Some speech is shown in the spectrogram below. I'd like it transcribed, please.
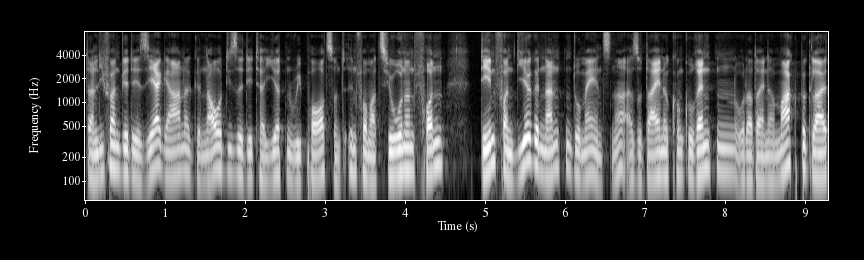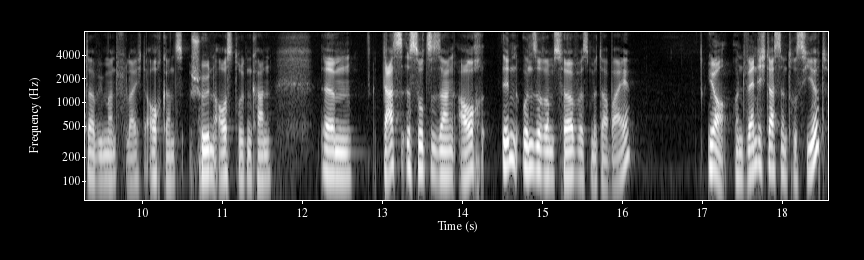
dann liefern wir dir sehr gerne genau diese detaillierten Reports und Informationen von den von dir genannten Domains, ne? also deine Konkurrenten oder deine Marktbegleiter, wie man vielleicht auch ganz schön ausdrücken kann. Ähm, das ist sozusagen auch in unserem Service mit dabei. Ja, und wenn dich das interessiert,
